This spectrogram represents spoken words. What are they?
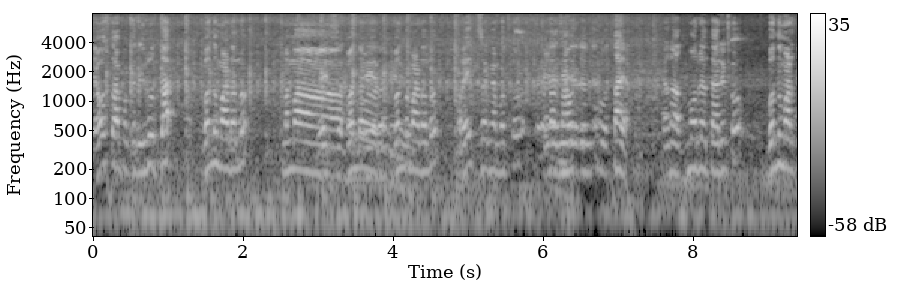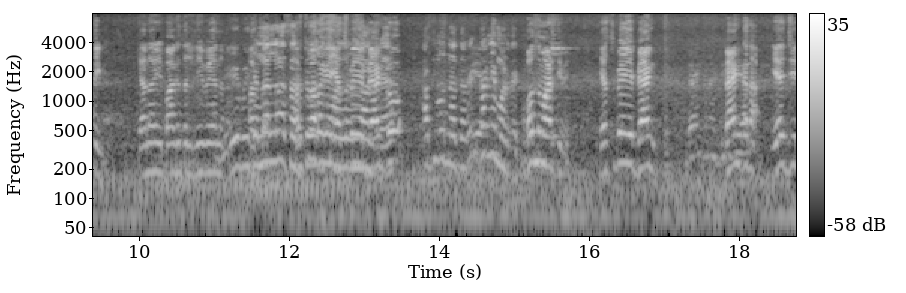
ವ್ಯವಸ್ಥಾಪಕರ ವಿರುದ್ಧ ಬಂದು ಮಾಡಲು ನಮ್ಮ ಬಂದು ಬಂದ್ ಮಾಡಲು ರೈತ ಸಂಘ ಮತ್ತು ಎಲ್ಲ ಸಾರ್ವಜನಿಕರು ಒತ್ತಾಯ. ಏನೋ ಹದಿಮೂರನೇ ತಾರೀಕು ಬಂದ್ ಮಾಡ್ತೀವಿ ಏನೋ ಈ ಭಾಗದಲ್ಲಿ ನೀವೇನು ಎಸ್ ಬಿ ಐ ಬ್ಯಾಂಕು ಬಂದ್ ಮಾಡ್ತೀವಿ. ಎಸ್ ಬಿ ಐ ಬ್ಯಾಂಕ್ ಬ್ಯಾಂಕ್ನ A G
